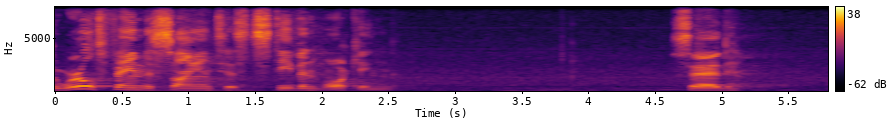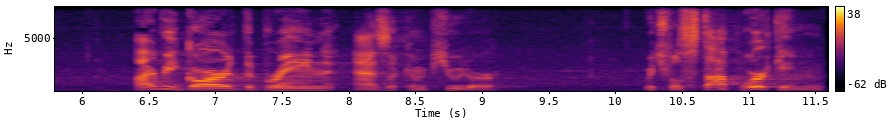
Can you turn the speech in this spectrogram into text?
The world famous scientist Stephen Hawking said, I regard the brain as a computer which will stop working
